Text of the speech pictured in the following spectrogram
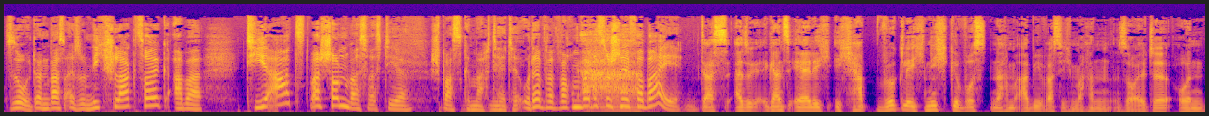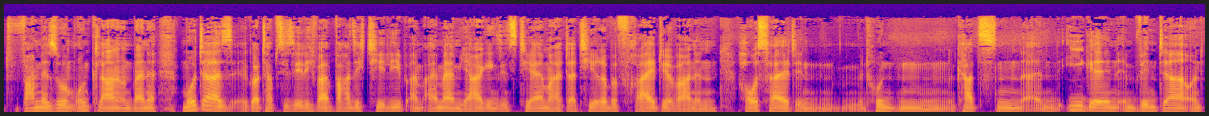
so, dann war es also nicht Schlagzeug, aber Tierarzt war schon was, was dir Spaß gemacht hätte, oder? Warum war das so schnell Ah, vorbei? Das, also ganz ehrlich, ich habe wirklich nicht gewusst nach dem Abi, was ich machen sollte und war mir so im Unklaren. Und meine Mutter, Gott hab sie selig, war wahnsinnig tierlieb. Einmal im Jahr ging sie ins Tierheim, hat da Tiere befreit. Wir waren ein Haushalt in, mit Hunden, Katzen, Igeln im Winter und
